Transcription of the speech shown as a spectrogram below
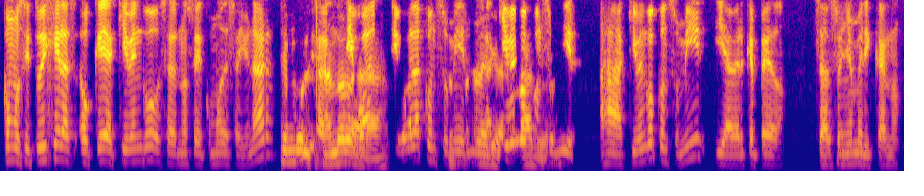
como si tú dijeras, ok, aquí vengo, o sea, no sé, como desayunar, o sea, simbolizando igual, la... igual a consumir, o sea, aquí vengo a consumir, ajá, aquí vengo a consumir y a ver qué pedo, o sea, el sueño americano.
